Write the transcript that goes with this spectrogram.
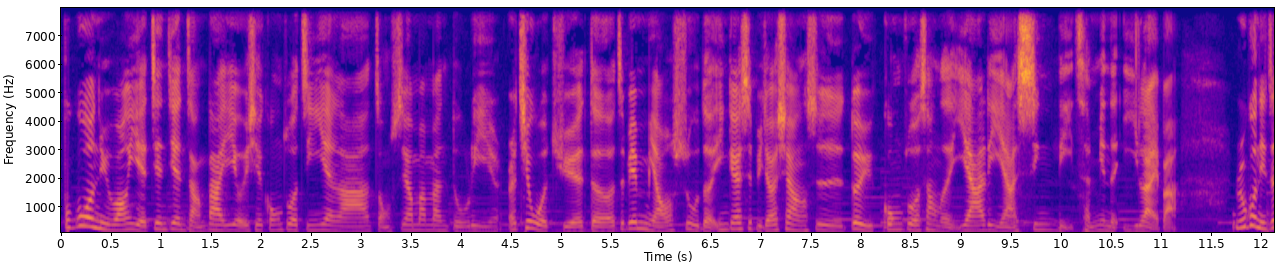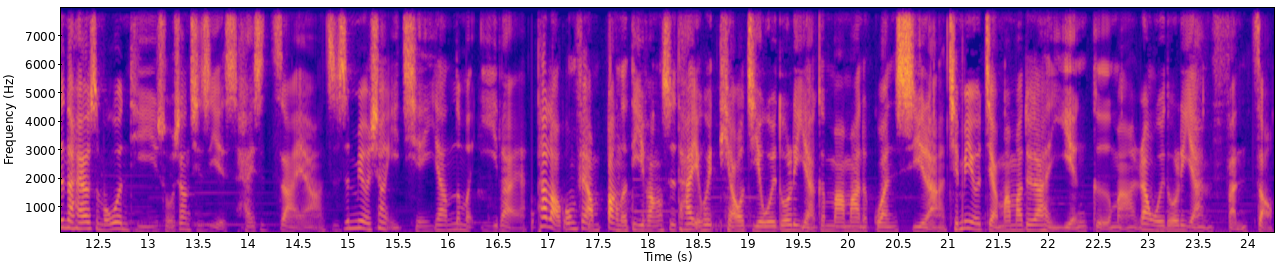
不过女王也渐渐长大，也有一些工作经验啦，总是要慢慢独立。而且我觉得这边描述的应该是比较像是对于工作上的压力啊，心理层面的依赖吧。如果你真的还有什么问题，首相其实也是还是在啊，只是没有像以前一样那么依赖啊。她老公非常棒的地方是，他也会调节维多利亚跟妈妈的关系啦。前面有讲妈妈对他很严格嘛，让维多利亚很烦躁。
